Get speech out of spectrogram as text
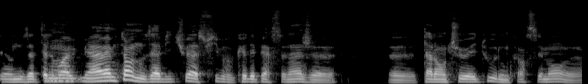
Et on nous a tellement, mais en même temps, on nous a habitués à suivre que des personnages euh, euh, talentueux et tout, donc forcément. euh,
